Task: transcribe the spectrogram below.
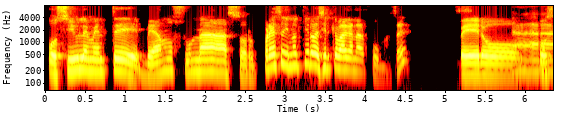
posiblemente veamos una sorpresa y no quiero decir que va a ganar Pumas, ¿eh? Pero pues,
